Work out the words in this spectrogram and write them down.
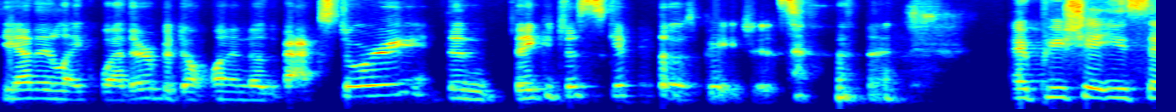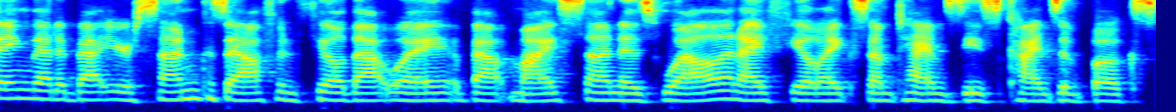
yeah, they like weather but don't want to know the backstory, then they could just skip those pages. I appreciate you saying that about your son because I often feel that way about my son as well. And I feel like sometimes these kinds of books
